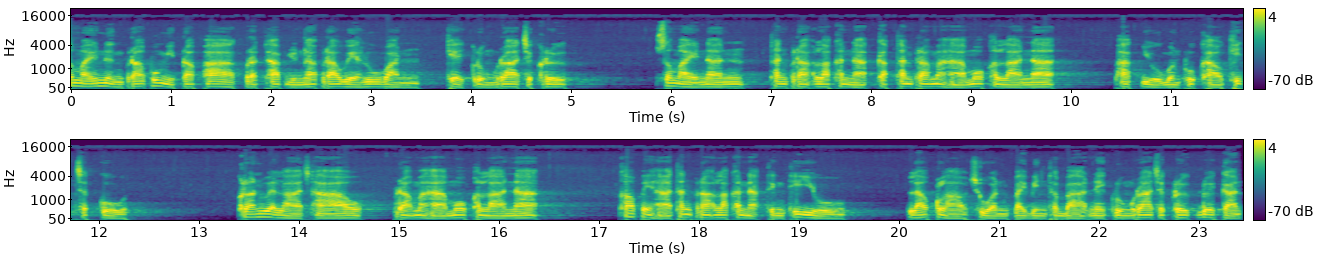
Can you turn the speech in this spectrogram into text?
สมัยหนึ่งพระผู้มีพระภาคประทับอยู่ณพระเวลุวัน เขตกรุงราชครึกสมัยนั้นท่านพระลักษณะกับท่านพระมหาโมคลานะ พักอยู่บนภูเขาคิดสกูดครั้นเวลาเช้า พระมหาโมคคลานะ เข้าไปหาท่านพระลักษณะถึงที่อยู่ แล้วกล่าวชวนไปบินทบาทในกรุงราชครึกด้วยกัน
